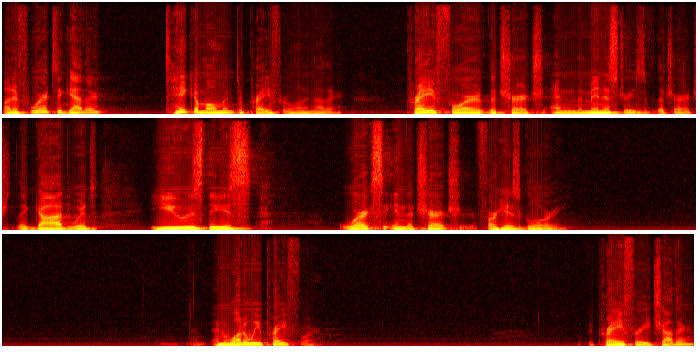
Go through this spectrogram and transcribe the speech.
But if we're together, take a moment to pray for one another. Pray for the church and the ministries of the church, that God would use these works in the church for his glory. And what do we pray for? We pray for each other,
